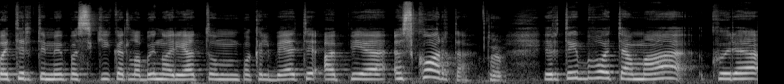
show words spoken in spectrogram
patirtimi, pasaky, kad labai norėtum pakalbėti apie eskortą. Taip. Ir tai buvo tema, kurią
